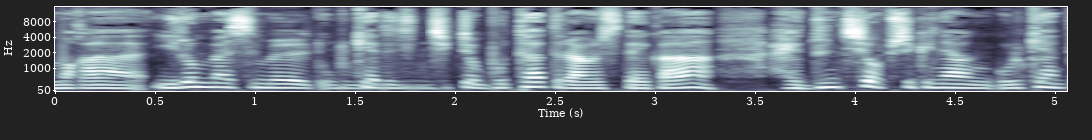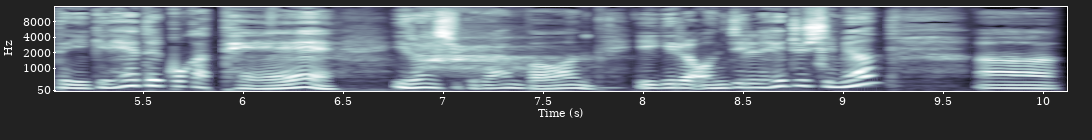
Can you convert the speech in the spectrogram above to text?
엄마가 이런 말씀을 올케한테 음. 직접 못하더라 그래서 내가 아 눈치 없이 그냥 올케한테 얘기를 해야 될 것 같아 이런 식으로 한번 얘기를 언지를 해주시면 어,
